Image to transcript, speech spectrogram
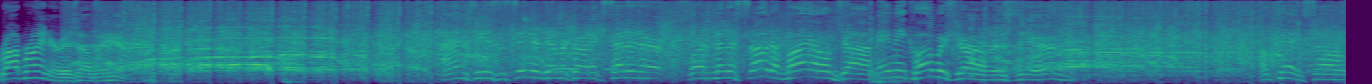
Rob Reiner is over here. And she is the senior Democratic senator from Minnesota, my old job. Amy Klobuchar is here. Okay, so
